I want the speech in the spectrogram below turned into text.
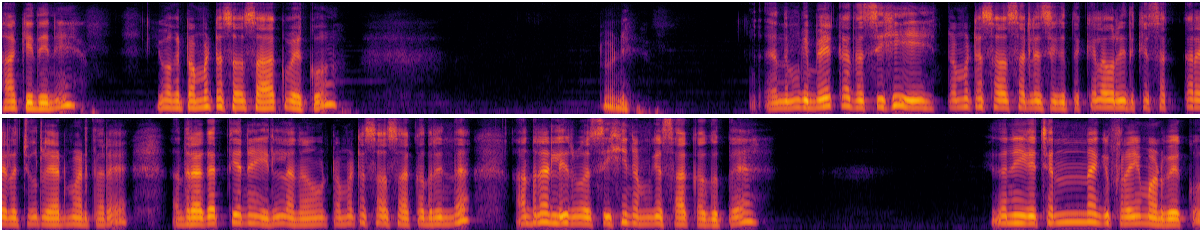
ಹಾಕಿದ್ದೀನಿ. ಇವಾಗ ಟೊಮೆಟೊ ಸಾಸ್ ಹಾಕಬೇಕು. ನೋಡಿ. ನಮಗೆ ಬೇಕಾದ ಸಿಹಿ ಟೊಮೆಟೊ ಸಾಸಲ್ಲೇ ಸಿಗುತ್ತೆ. ಕೆಲವರು ಇದಕ್ಕೆ ಸಕ್ಕರೆ ಎಲ್ಲ ಚೂರು ಆ್ಯಡ್ ಮಾಡ್ತಾರೆ. ಅದರ ಅಗತ್ಯನೇ ಇಲ್ಲ. ನಾವು ಟೊಮೆಟೊ ಸಾಸ್ ಹಾಕೋದ್ರಿಂದ ಅದರಲ್ಲಿರುವ ಸಿಹಿ ನಮಗೆ ಸಾಕಾಗುತ್ತೆ. ಇದನ್ನು ಈಗ ಚೆನ್ನಾಗಿ ಫ್ರೈ ಮಾಡಬೇಕು.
